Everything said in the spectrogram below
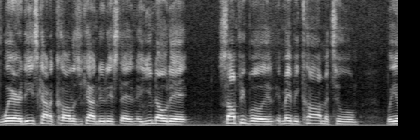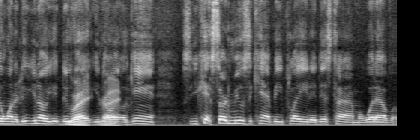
wear these kind of colors. You can't do this, that, and you know that some people it, it may be common to them, but you don't want to do. You know, you do Right, that. You know, right. again, so you can't certain music can't be played at this time or whatever.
